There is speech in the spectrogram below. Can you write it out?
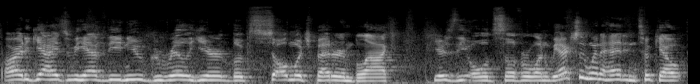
Alrighty, guys, we have the new grill here. Looks so much better in black. Here's the old silver one. We actually went ahead and took out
